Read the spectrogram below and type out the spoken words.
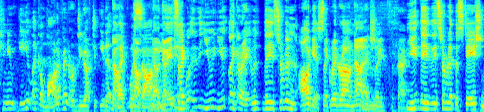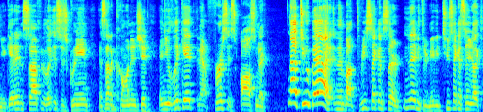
Can you eat like a lot of it, or do you have to eat it No, like no, wasabi? no, no. It's in- like you, you like. All right, it was- they serve it in August, like right around now, mm-hmm. actually. Okay. You, they, they serve it at the station. You get it and stuff. And it's just green. It's not a mm-hmm. cone and shit. And you lick it, and at first it's awesome. You're like, not too bad. And then about three seconds later, maybe three, maybe two seconds later, you're like,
